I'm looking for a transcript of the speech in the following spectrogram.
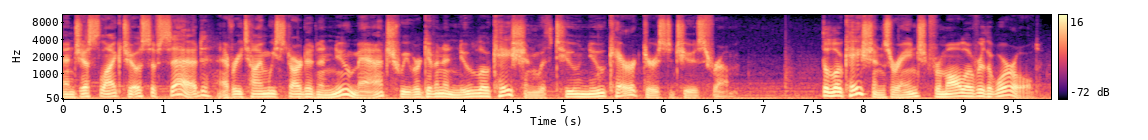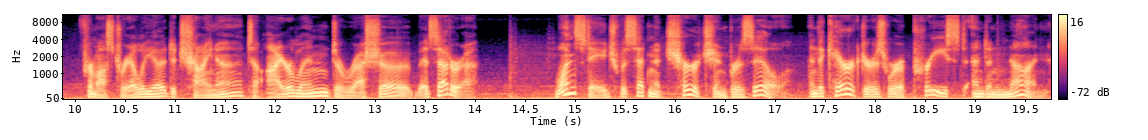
and just like Joseph said, every time we started a new match, we were given a new location with two new characters to choose from. The locations ranged from all over the world, from Australia to China to Ireland to Russia, etc. One stage was set in a church in Brazil, and the characters were a priest and a nun.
